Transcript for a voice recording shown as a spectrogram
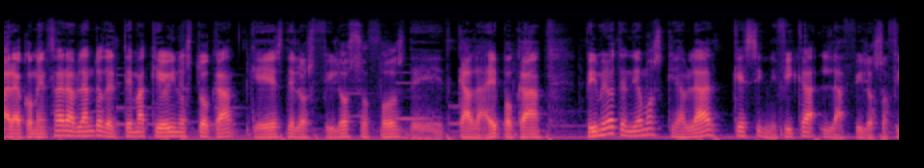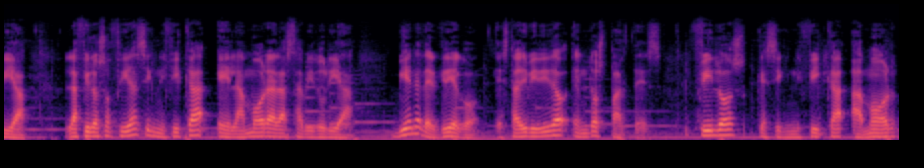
Para comenzar hablando del tema que hoy nos toca, que es de los filósofos de cada época, primero tendríamos que hablar qué significa la filosofía. La filosofía significa el amor a la sabiduría. Viene del griego, está dividido en dos partes. Filos, que significa amor,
